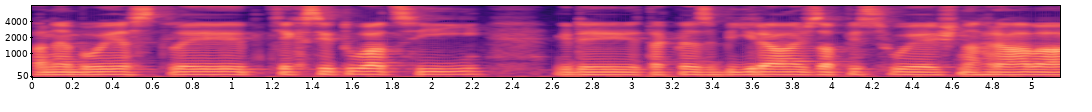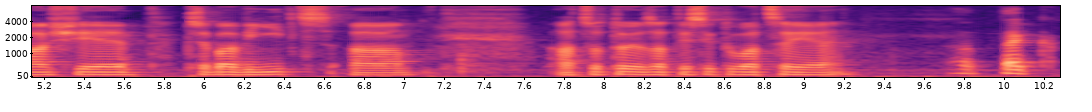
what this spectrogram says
anebo jestli těch situací, kdy takhle sbíráš, zapisuješ, nahráváš je třeba víc a, a co to za ty situace je? A tak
